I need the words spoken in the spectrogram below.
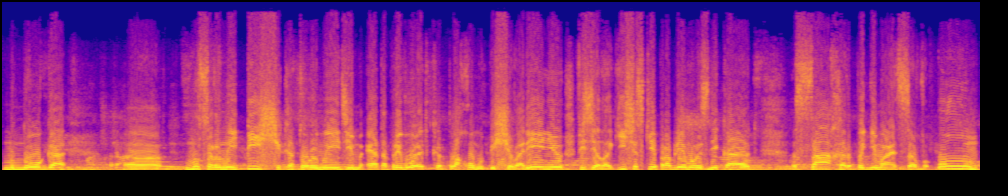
много э, мусорной пищи, которую мы едим, это приводит к плохому пищеварению, физиологические проблемы возникают, сахар поднимается в ум,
